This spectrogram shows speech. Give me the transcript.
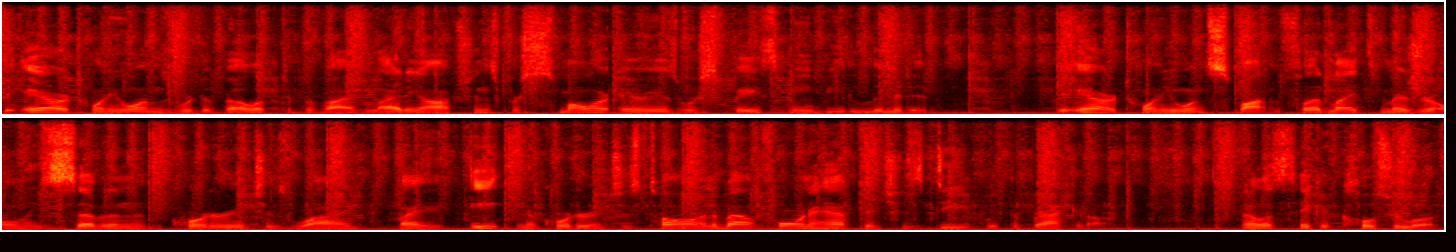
the AR21s were developed to provide lighting options for smaller areas where space may be limited. The AR21 spot and floodlights measure only 7 and a quarter inches wide by 8 and a quarter inches tall and about 4 and a half inches deep with the bracket on. Now let's take a closer look.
